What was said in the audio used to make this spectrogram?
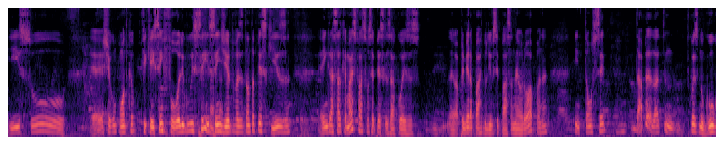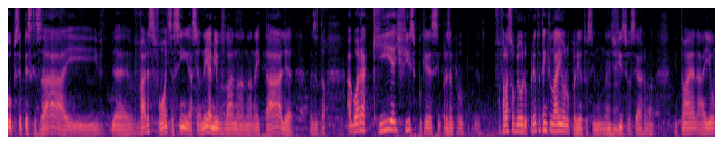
e isso é, chegou um ponto que eu fiquei sem fôlego e sem, sem dinheiro para fazer tanta pesquisa. É engraçado que é mais fácil você pesquisar coisas. é, A primeira parte do livro se passa na Europa, né? Então você dá para tem coisas no Google para você pesquisar e é, várias fontes assim. Acionei amigos lá na, na, na Itália, coisa e tal. Agora aqui é difícil porque, assim, por exemplo, para falar sobre Ouro Preto tem que ir lá em Ouro Preto, assim, não é difícil você achar. Uma... Então aí aí eu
